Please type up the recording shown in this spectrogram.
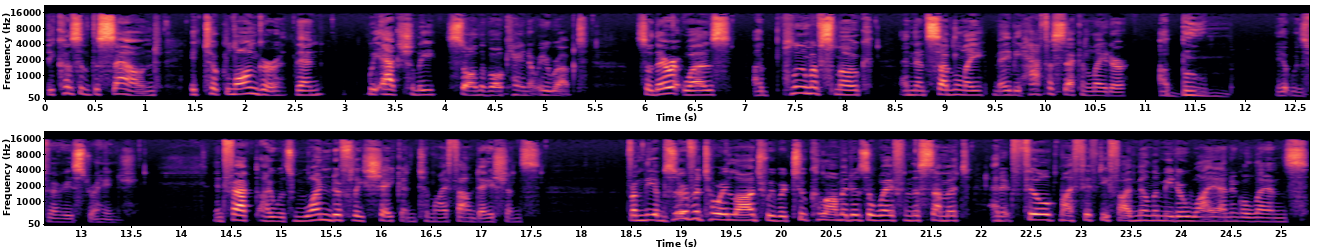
because of the sound. It took longer than we actually saw the volcano erupt. So there it was, a plume of smoke, and then suddenly, maybe half a second later, a boom. It was very strange. In fact, I was wonderfully shaken to my foundations. From the observatory lodge, we were two kilometers away from the summit, and it filled my 55 millimeter wide angle lens.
